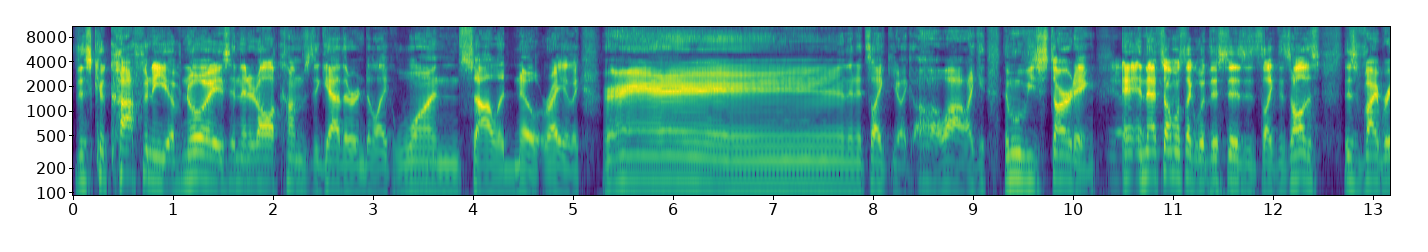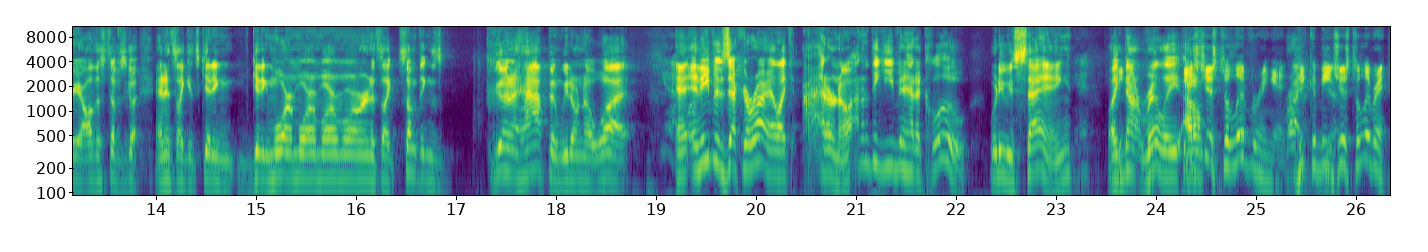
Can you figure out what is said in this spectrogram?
this cacophony of noise, and then it all comes together into like one solid note, right? You're like, and then it's like you're like, oh wow, like the movie's starting, and, and that's almost like what this is. It's like this all this this vibrate, all this stuff is going, and it's like it's getting getting more and more and more and more, and it's like something's gonna happen. We don't know what. And, and even Zechariah, like I don't know, I don't think he even had a clue what he was saying. Like not really. I He's just delivering it. He could be yeah. just delivering it.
